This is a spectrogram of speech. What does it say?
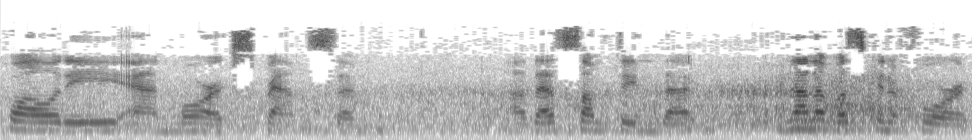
quality and more expense, and uh, that's something that none of us can afford.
